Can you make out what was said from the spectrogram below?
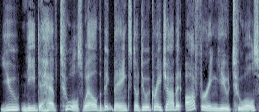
you need to have tools tools. Well, the big banks don't do a great job at offering you tools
